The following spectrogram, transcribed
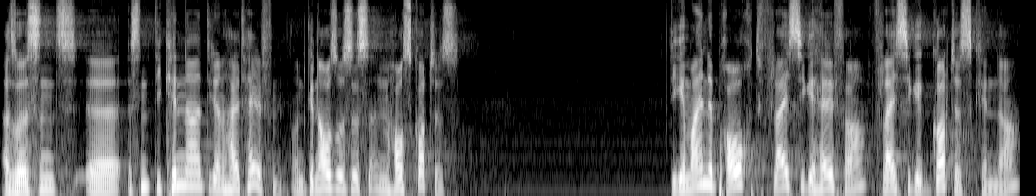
Also es sind, äh, es sind die Kinder, die dann halt helfen. Und genauso ist es im Haus Gottes. Die Gemeinde braucht fleißige Helfer, fleißige Gotteskinder,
